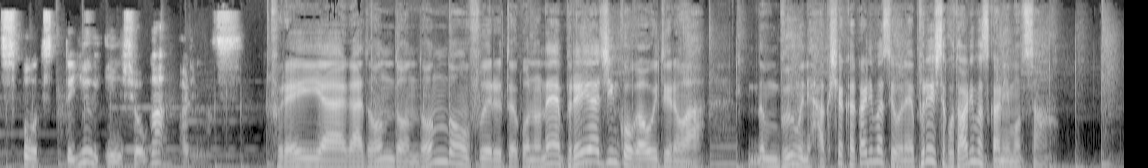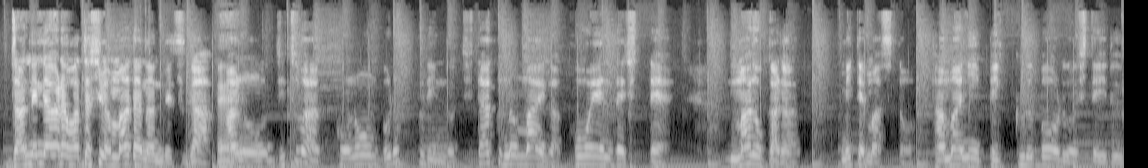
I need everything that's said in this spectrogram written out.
スポーツっていう印象があります。プレイヤーがどんどんどんどん増えるというこのねプレイヤー人口が多いというのはブームに拍車かかりますよね。プレイしたことありますか荷本さん？残念ながら私はまだなんですが、ええ、あの実はこのブルックリンの自宅の前が公園でして窓から見てますとたまにピックルボールをしている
